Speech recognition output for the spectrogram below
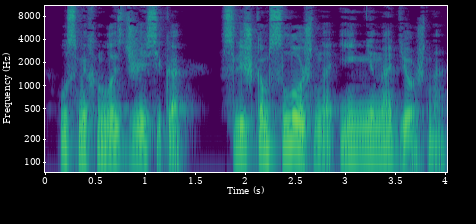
– усмехнулась Джессика. «Слишком сложно и ненадежно».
